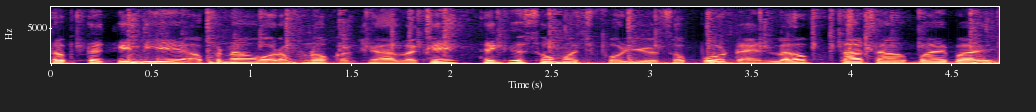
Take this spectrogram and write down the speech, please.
तब तक के लिए अपना और अपनों का ख्याल रखें। Thank you so much for your support and love tata bye bye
